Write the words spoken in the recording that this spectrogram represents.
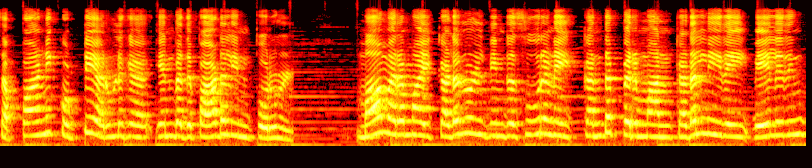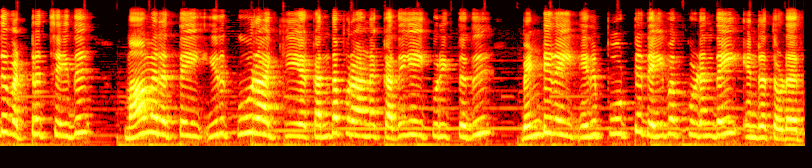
சப்பானி கொட்டி அருளுக என்பது பாடலின் பொருள். மாமரமாய் கடலுள் நின்ற சூரனை கந்தப்பெருமான் கடல் நீரை வேலெறிந்து வற்றச் செய்து மாமரத்தை இரு கூறாக்கிய கந்தபுராண கதையை குறித்தது வெண்டிரை நெருப்பூட்டு தெய்வக் குழந்தை என்ற தொடர்.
